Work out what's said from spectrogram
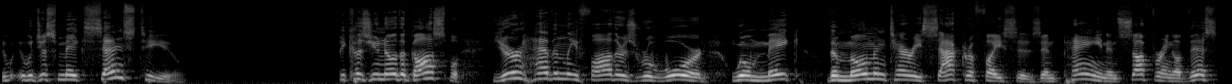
It, it would just make sense to you because you know the gospel. Your heavenly Father's reward will make the momentary sacrifices and pain and suffering of this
